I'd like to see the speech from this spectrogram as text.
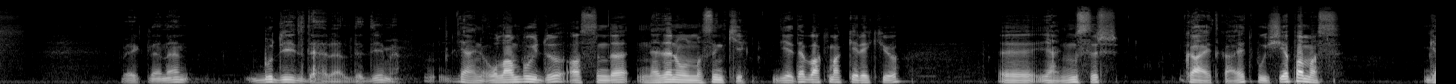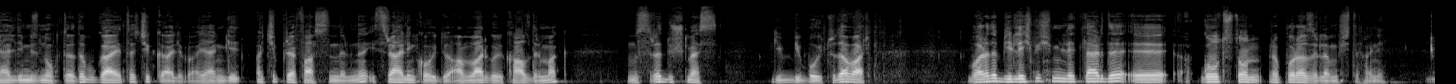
Beklenen bu değildi herhalde değil mi? Yani olan buydu aslında neden olmasın ki diye de bakmak gerekiyor. Ee, yani Mısır gayet gayet bu işi yapamaz. Geldiğimiz noktada bu gayet açık galiba. Yani açıp refah sınırını İsrail'in koyduğu ambargoyu kaldırmak Mısır'a düşmez gibi bir boyutu da var. Bu arada Birleşmiş Milletler de e, Goldstone raporu hazırlamıştı hani.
